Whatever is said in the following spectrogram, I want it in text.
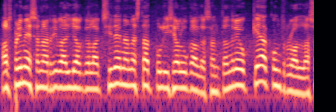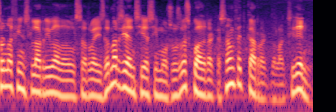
Els primers en arribar al lloc de l'accident han estat policia local de Sant Andreu, que ha controlat la zona fins l'arribada dels serveis d'emergències i Mossos d'Esquadra que s'han fet càrrec de l'accident.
